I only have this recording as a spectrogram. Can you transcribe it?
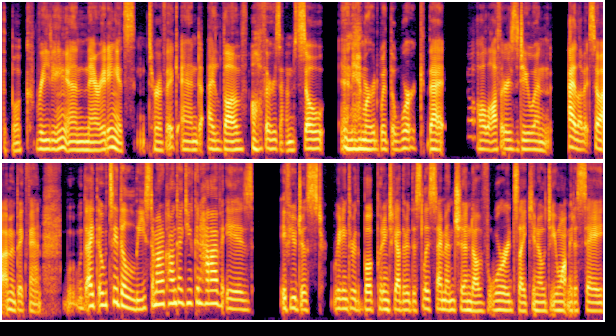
the book reading and narrating. It's terrific. And I love authors. I'm so enamored with the work that all authors do. And I love it. So I'm a big fan. I would say the least amount of contact you can have is if you're just reading through the book, putting together this list I mentioned of words like, you know, do you want me to say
